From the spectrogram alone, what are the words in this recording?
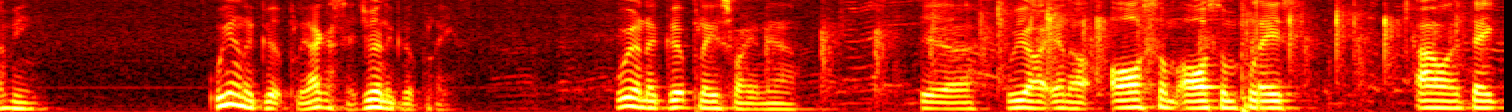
I mean, we're in a good place. Like I said, you're in a good place. We're in a good place right now. Yeah, we are in an awesome, awesome place. I want to thank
